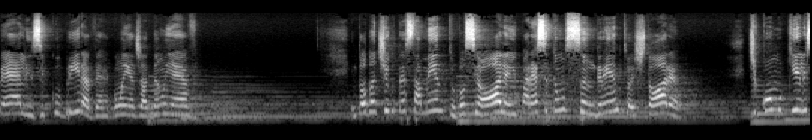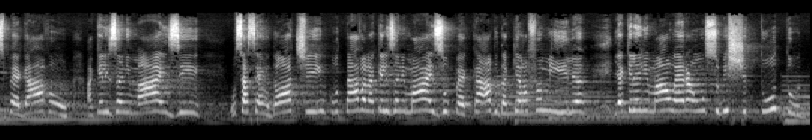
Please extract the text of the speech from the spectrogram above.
peles e cobrir a vergonha de Adão e Eva. Em todo o Antigo Testamento, você olha e parece tão sangrento a história de como que eles pegavam aqueles animais e o sacerdote imputava naqueles animais o pecado daquela família, e aquele animal era um substituto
